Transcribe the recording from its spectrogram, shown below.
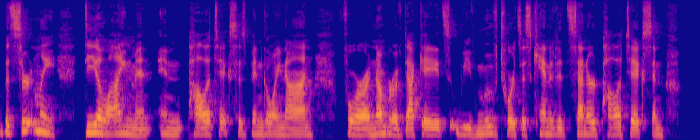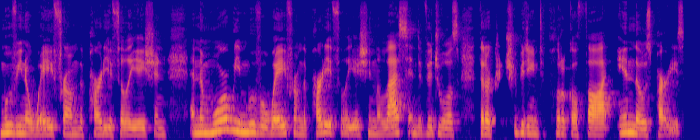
But certainly, de alignment in politics has been going on for a number of decades. We've moved towards this candidate centered politics and moving away from the party affiliation. And the more we move away from the party affiliation, the less individuals that are contributing to political thought in those parties.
